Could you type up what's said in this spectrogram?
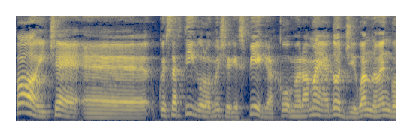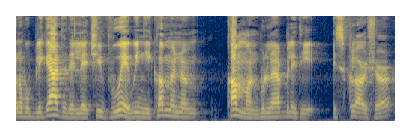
Poi c'è eh, questo articolo invece che spiega come oramai ad oggi, quando vengono pubblicate delle CVE, quindi Common, Common Vulnerability Disclosure,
